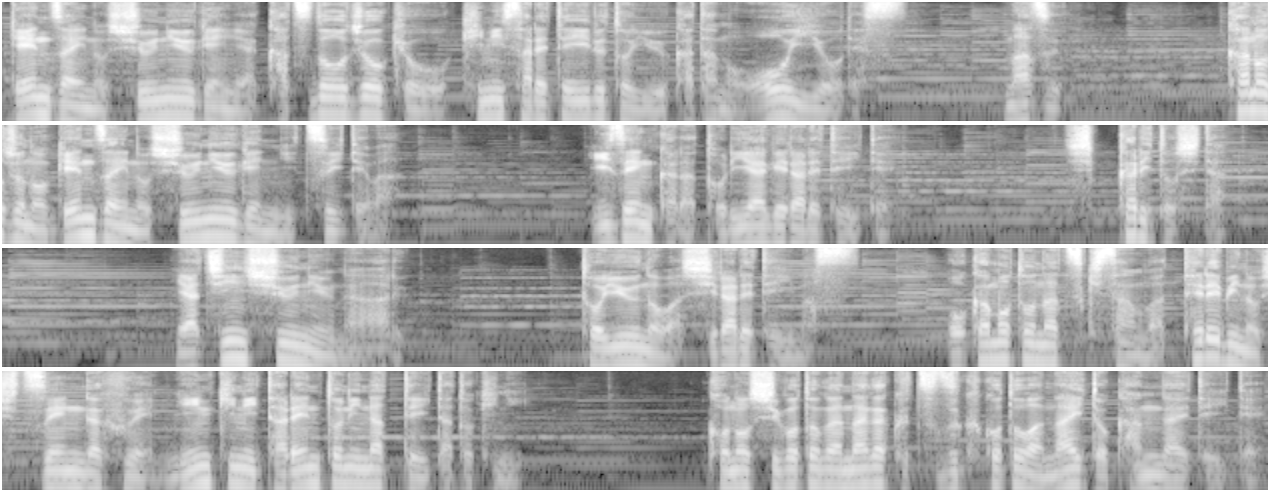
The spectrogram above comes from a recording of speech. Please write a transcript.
現在の収入源や活動状況を気にされているという方も多いようです。まず彼女の現在の収入源については以前から取り上げられていてしっかりとした家賃収入があるというのは知られています。岡本夏樹さんはテレビの出演が増え人気にタレントになっていた時にこの仕事が長く続くことはないと考えていて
